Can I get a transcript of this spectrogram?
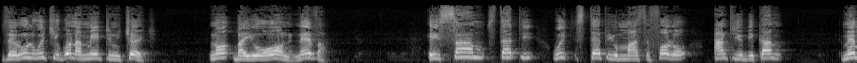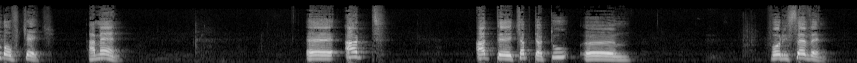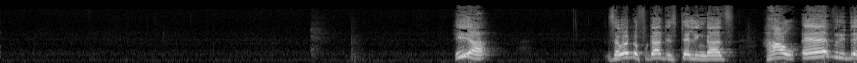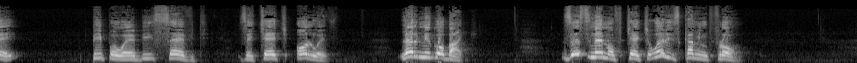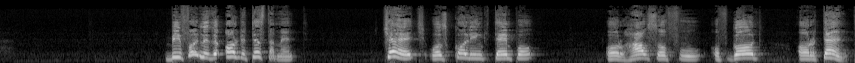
the rule which you're gonna meet in church, not by your own, never. Is some study which step you must follow until you become member of church. Amen. Uh, Act, Act uh, chapter 2, um, 47. Here, the Word of God is telling us how every day people will be saved. The church always. Let me go back. This name of church, where is coming from? Before in the Old Testament, church was calling temple or house of, of God or tent.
